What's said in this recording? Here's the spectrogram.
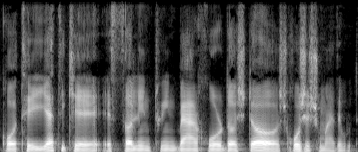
قاطعیتی که استالین تو این برخورداش داشت خوشش اومده بود.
